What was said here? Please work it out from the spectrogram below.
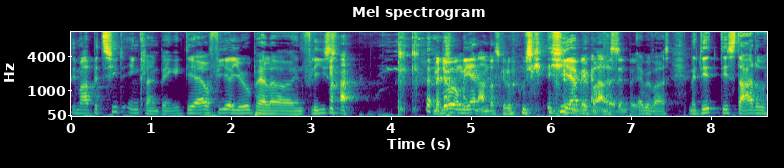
Det er meget petit incline bank, ikke? Det er jo fire europaller og en fleece. Men det var jo mere end andre, skal du huske. Ja, andre bevares. periode. Ja, bevares. Men det, det startede jo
